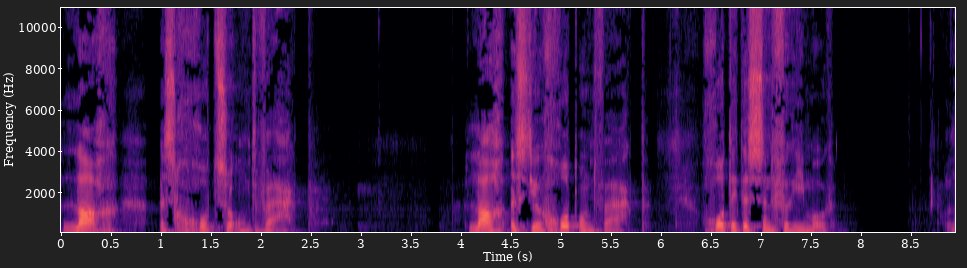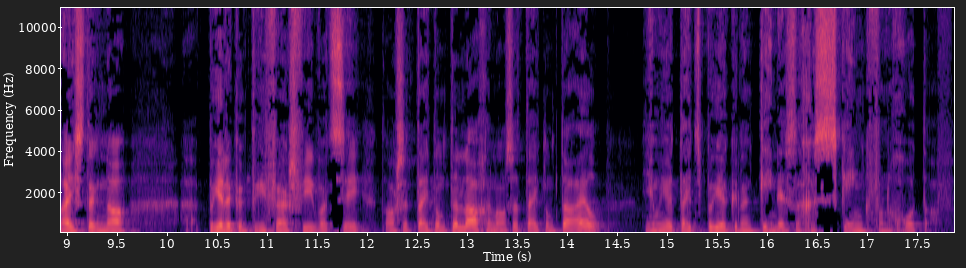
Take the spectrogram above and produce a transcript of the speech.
Lag is God se ontwerp. Lag is jou God ontwerp. God het 'n sin vir humor. Luister na eh, Prediker 3 vers 4 wat sê daar's 'n tyd om te lag en daar's 'n tyd om te huil. Jy moet jou tydsberekening ken, dis 'n geskenk van God af.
